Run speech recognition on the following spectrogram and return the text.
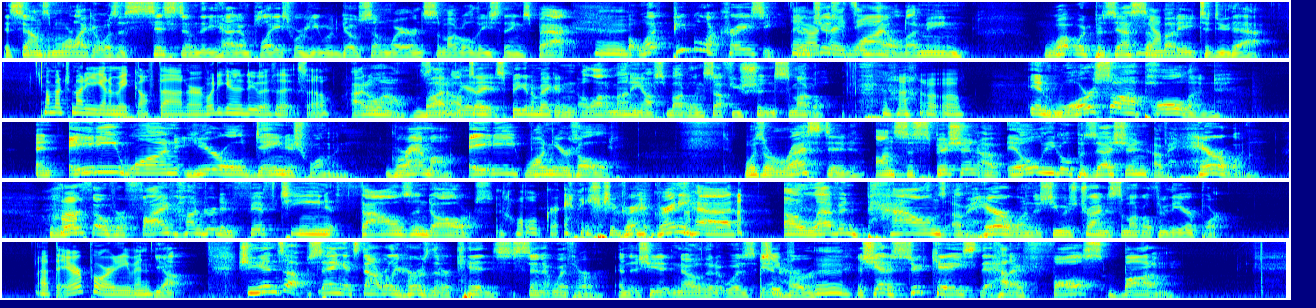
It sounds more like it was a system that he had in place where he would go somewhere and smuggle these things back. Hmm. But what people are crazy. They They're are just crazy. wild. I mean, what would possess somebody to do that? How much money are you gonna make off that, or what are you gonna do with it? So I don't know. But I'll weird. tell you, speaking of making a lot of money off smuggling stuff you shouldn't smuggle. oh, In Warsaw, Poland, an 81 year old Danish woman, grandma, 81 years old, was arrested on suspicion of illegal possession of heroin worth over $515,000. oh, granny. She, Gra- Granny had 11 pounds of heroin that she was trying to smuggle through the airport. At the airport, even. Yeah. She ends up saying it's not really hers, that her kids sent it with her, and that she didn't know that it was in She- her. That she had a suitcase that had a false bottom.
